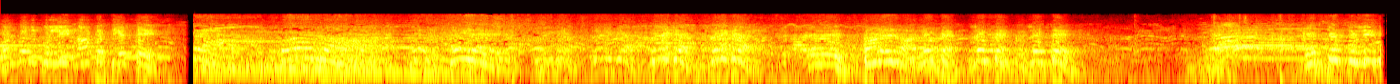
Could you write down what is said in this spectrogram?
ஒன்பது புள்ளி நாற்பத்தி எட்டு எட்டு புள்ளி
